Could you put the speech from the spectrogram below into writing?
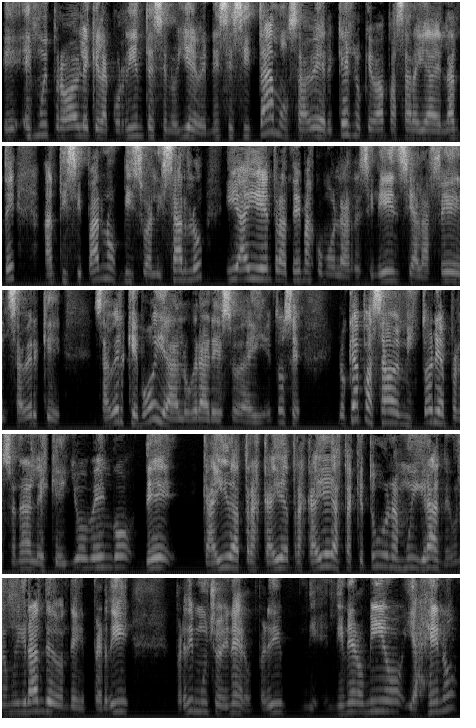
eh, es muy probable que la corriente se lo lleve. Necesitamos saber qué es lo que va a pasar ahí adelante, anticiparnos, visualizarlo, y ahí entra temas como la resiliencia, la fe, el saber que, saber que voy a lograr eso de ahí. Entonces, lo que ha pasado en mi historia personal es que yo vengo de caída tras caída tras caída, hasta que tuve una muy grande, una muy grande donde perdí, perdí mucho dinero, perdí dinero mío y ajeno.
